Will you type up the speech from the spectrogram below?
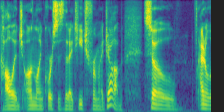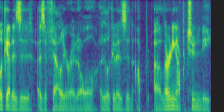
college online courses that I teach for my job. So I don't look at it as a, as a failure at all. I look at it as an op, a learning opportunity.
